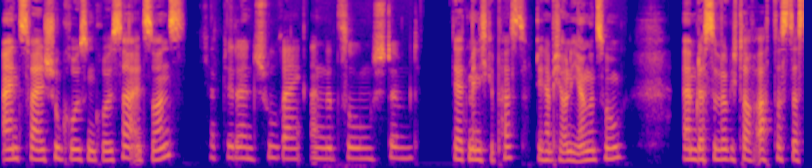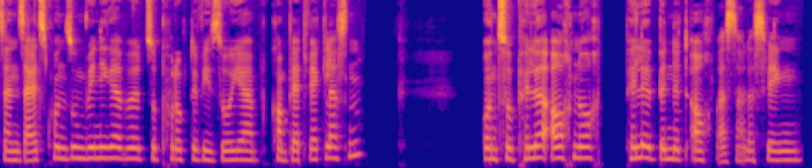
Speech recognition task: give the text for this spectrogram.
ein, zwei Schuhgrößen größer als sonst. ich habe dir deinen Schuh rein angezogen, stimmt. Der hat mir nicht gepasst. Den habe ich auch nicht angezogen. Ähm, dass du wirklich darauf achtest, dass dein Salzkonsum weniger wird. So Produkte wie Soja komplett weglassen. Und zur Pille auch noch. Pille bindet auch Wasser. Deswegen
